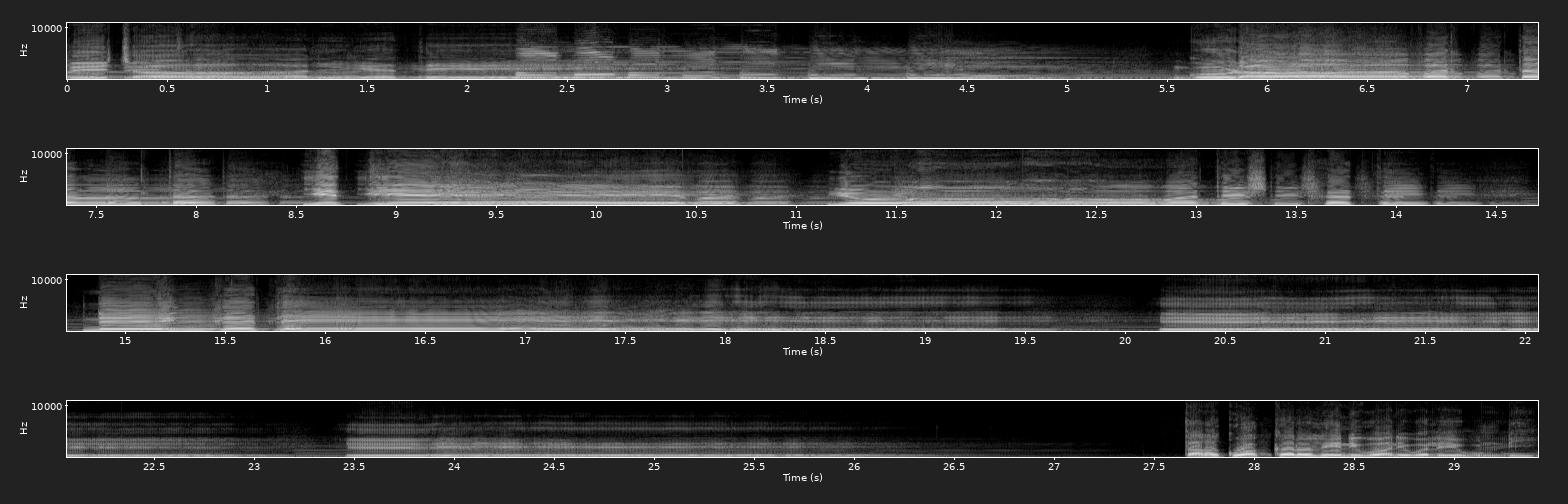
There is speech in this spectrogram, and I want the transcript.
विचाल्यते। गुणावर्तन्त इत्येव योऽवतिष्ठति नेङ्गते తనకు అక్కరలేని వాని వలె ఉండి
